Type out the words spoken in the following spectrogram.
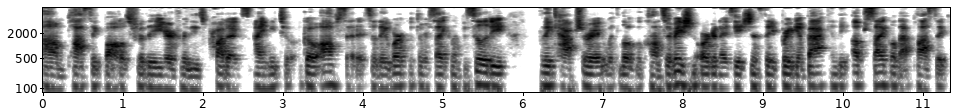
um, plastic bottles for the year for these products. I need to go offset it. So they work with the recycling facility. They capture it with local conservation organizations. They bring it back and they upcycle that plastic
